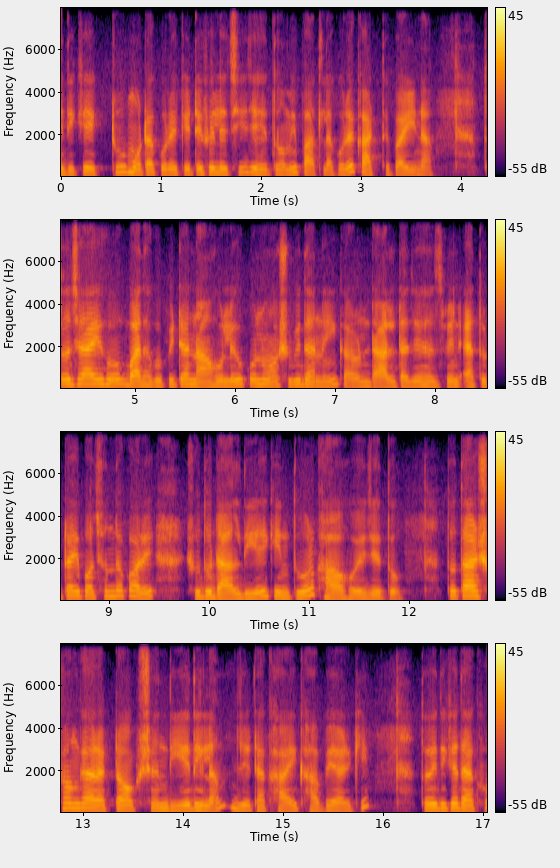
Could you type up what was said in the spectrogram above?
এদিকে একটু মোটা করে কেটে ফেলেছি, যেহেতু আমি পাতলা করে কাটতে পারি না। তো যাই হোক, বাঁধাকপিটা না হলেও কোনো অসুবিধা নেই, কারণ ডালটা যে হাজব্যান্ড এতটাই পছন্দ করে, শুধু ডাল দিয়েই কিন্তু ওর খাওয়া হয়ে যেত। তো তার সঙ্গে আর একটা অপশান দিয়ে দিলাম, যেটা খাই খাবে আর কি। তো এদিকে দেখো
